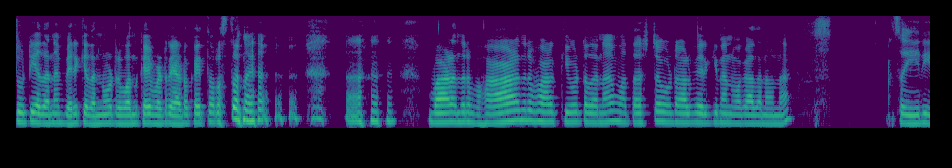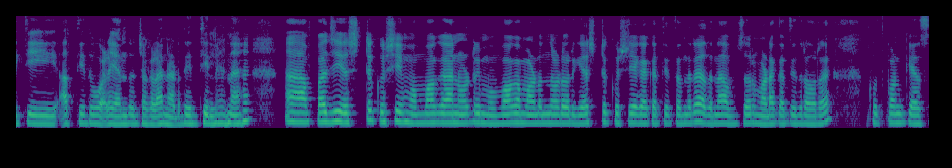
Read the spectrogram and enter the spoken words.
ಚೂಟಿ ಅದಾನ, ಬೆರಕೆ ಅದ ನೋಡ್ರಿ ಒಂದು ಕೈ ಬಿಡ್ರಿ, ಎರಡೋ ಕೈ ತೋರಿಸ್ತಾನೆ. ಭಾಳ ಅಂದ್ರೆ ಭಾಳ ಅಂದ್ರೆ ಭಾಳ ಕ್ಯೂಟ್ ಅದಾನ. ಮತ್ತು ಅಷ್ಟು ಉಡಾಳ್ ಬೆರಕಿ ನನ್ನ ಮಗ ಅದಾನ ಅವನ. ಸೊ ಈ ರೀತಿ ಅತ್ತಿದು ಅಂದು ಜಗಳ ನಡೆದಿದ್ದಿಲ್ಲೇನ ಅಪ್ಪಾಜಿ ಎಷ್ಟು ಖುಷಿ. ಮೊಮ್ಮಗ ನೋಡ್ರಿ, ಮೊಮ್ಮಗ ಮಾಡೋದು ನೋಡೋರಿಗೆ ಎಷ್ಟು ಖುಷಿಯಾಗಕತ್ತಿತ್ತಂದ್ರೆ ಅದನ್ನು ಅಬ್ಸರ್ವ್ ಮಾಡಕತ್ತಿದ್ರು ಅವ್ರು. ಕೂತ್ಕೊಂಡು ಕೆಲಸ.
